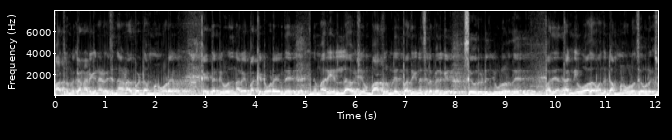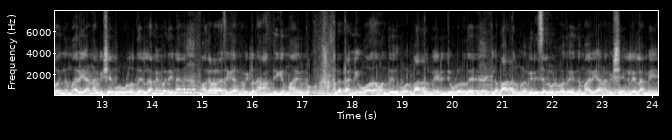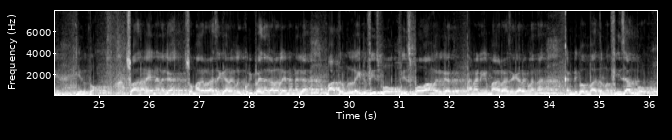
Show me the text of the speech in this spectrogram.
பாத்ரூமில் கண்ணாடி கண்ணாடி வச்சுருந்தாங்கன்னா அது போய் டம்முன்னு உடையும். கை தட்டி விழுது நிறைய பக்கெட் உடையிறது. இந்த மாதிரி எல்லா விஷயமும் பாத்ரூம்லேயே பார்த்தீங்கன்னா சில பேருக்கு செவுறு இடிஞ்சு விழுறது பார்த்தீங்கன்னா தண்ணி ஓதை வந்து டம்முன்னு விழும் செவுறு ஸோ இந்த மாதிரியான விஷயம் விழுறது எல்லாமே பார்த்தீங்கன்னா மகர ராசிக்காரங்க வீட்டில் தான் அதிகமாக இருக்கும். அந்த தண்ணி ஓதம் வந்து பாத்ரூமே இடிஞ்சு விழுறது இல்லை பாத்ரூமில் விரிசல் விடுவது. இந்த மாதிரியான விஷயங்கள் எல்லாமே இருக்கும். ஸோ அதனால் என்னென்னாக்கா ஸோ மகர ராசிக்காரங்களுக்கு குறிப்பாக இந்த காலத்தில் என்னென்னாக்கா பாத்ரூமில் லைட்டு ஃபீஸ் போகும் ஃபீஸ் போகாமல் இருக்காது. ஆனால் நீங்கள் மகர ராசிக்காரங்களா கண்டிப்பாக பாத்ரூமில் ஃபீஸாவது போகும்.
